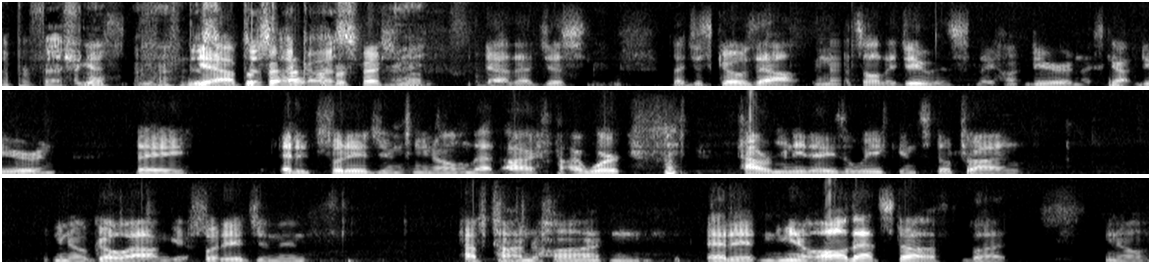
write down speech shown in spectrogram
A I professional. guess Just- yeah, a, just like a us. professional. Yeah, that just that just goes out and that's all they do is they hunt deer and they scout deer and they edit footage and you know that I I work however many days a week and still try and you know go out and get footage and then have time to hunt and edit and you know all that stuff. But you know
